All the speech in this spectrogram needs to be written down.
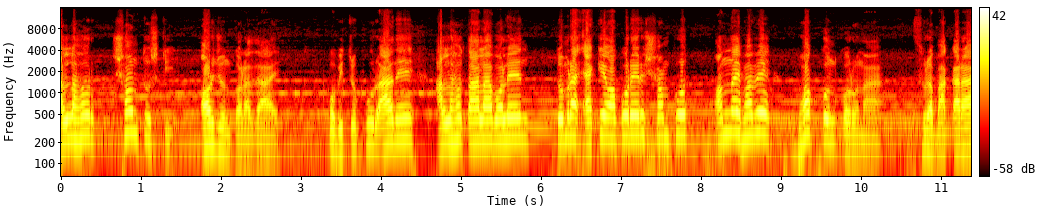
আল্লাহর সন্তুষ্টি অর্জন করা যায়। পবিত্র কুরআনে আল্লাহ তাআলা বলেন তোমরা একে অপরের সম্পদ অন্যায়ভাবে ভক্ষণ করো না। সুরা বাকারা,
